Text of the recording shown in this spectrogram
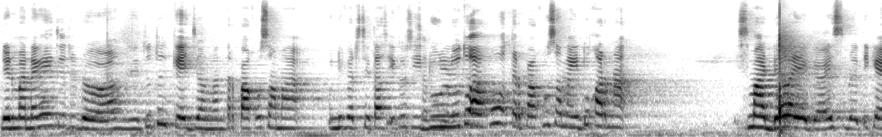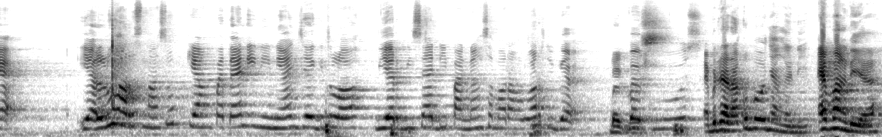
dan mandangnya itu itu doang dan itu tuh kayak jangan terpaku sama universitas itu sih dulu tuh aku terpaku sama itu karena semada lah ya guys berarti kayak ya lu harus masuk yang PTN ini ini aja gitu loh biar bisa dipandang sama orang luar juga Bagus. bagus. Eh benar aku mau nggak nih? Emang dia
